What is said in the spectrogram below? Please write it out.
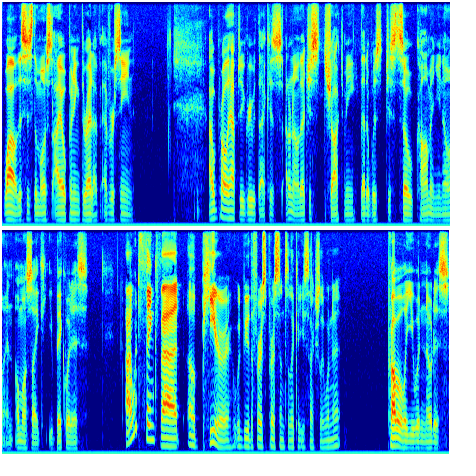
"Wow, this is the most eye-opening thread I've ever seen." I would probably have to agree with that because I don't know. That just shocked me that it was just so common, you know, and almost like ubiquitous. I would think that a peer would be the first person to look at you sexually, wouldn't it? Probably you wouldn't notice.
